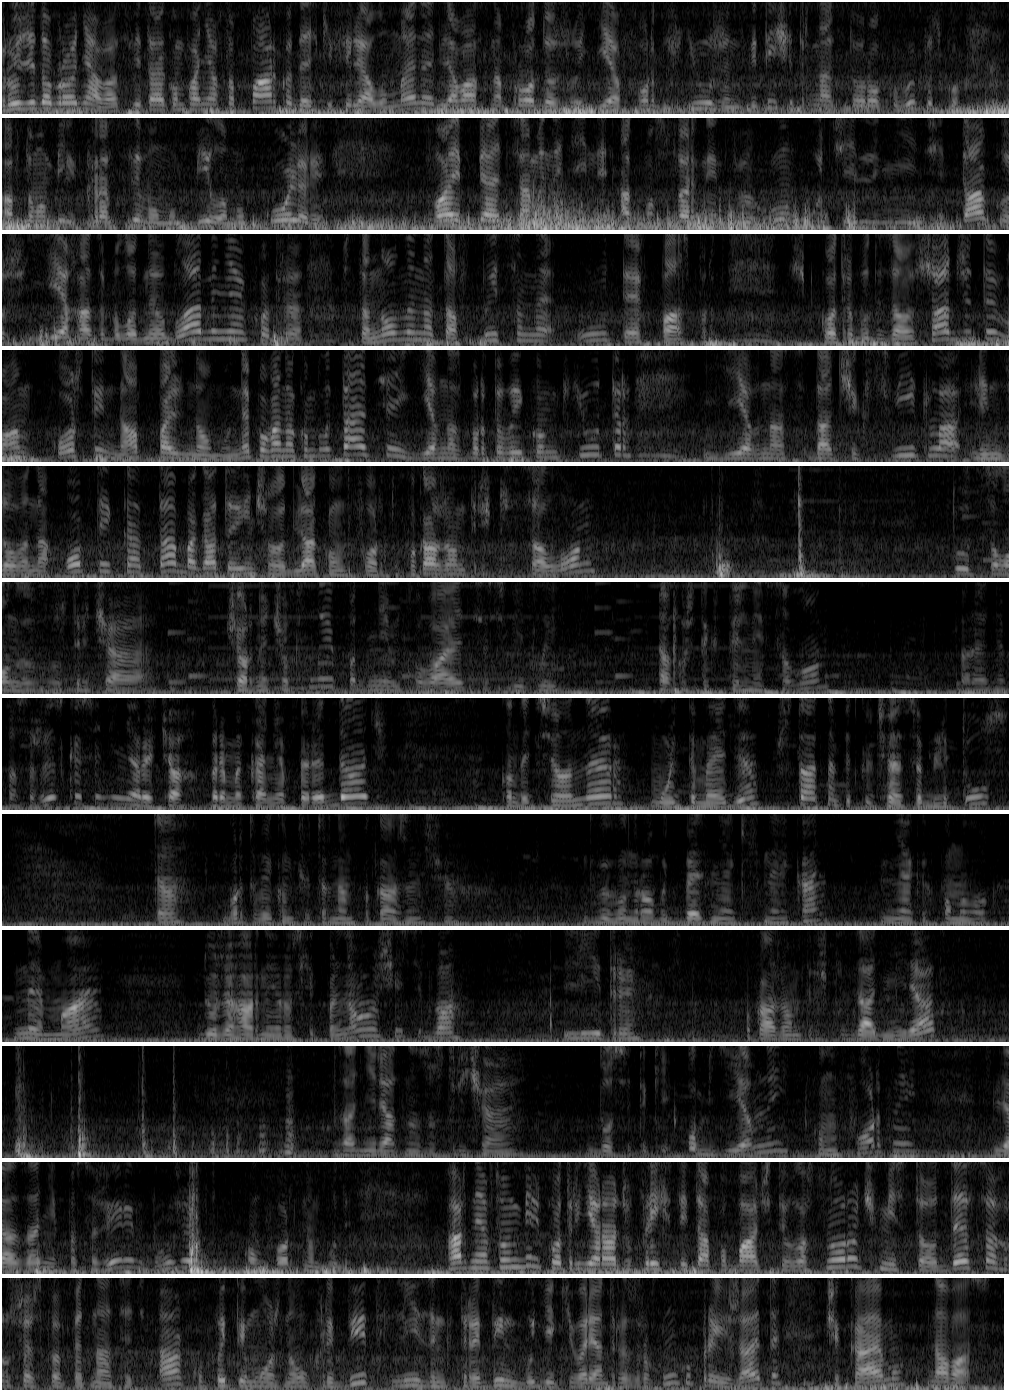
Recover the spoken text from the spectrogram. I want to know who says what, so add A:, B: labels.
A: Друзі, доброго дня! Вас вітає компанія Автопарк, одеський філіал. У мене для вас на продажу є Ford Fusion 2013 року випуску. Автомобіль в красивому білому кольорі. 2,5 саме надійний атмосферний двигун у цій лінійці. Також є газоболодне обладнання, котре встановлено та вписане у техпаспорт, котре буде заощаджувати вам кошти на пальному. Непогана комплектація, є в нас бортовий комп'ютер, є в нас датчик світла, лінзована оптика та багато іншого для комфорту. Покажу вам трішки салон. Тут салон зустрічає чорні чохли, під ним ховається світлий. Також текстильний салон, переднє пасажирське сидіння, речах перемикання передач, кондиціонер, мультимедіа штатна, підключається Bluetooth та бортовий комп'ютер нам показує, що двигун робить без ніяких нарікань, ніяких помилок немає. Дуже гарний розхід пального 6,2 літри. Покажу вам трішки задній ряд. Задній ряд нас зустрічає досить такий об'ємний, комфортний. Для задніх пасажирів дуже комфортно буде. Гарний автомобіль, котрий я раджу приїхати та побачити власноруч, місто Одеса, Грушевського 15А. Купити можна у кредит, лізинг, трейдинг, будь-який варіант розрахунку. Приїжджайте, чекаємо на вас.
